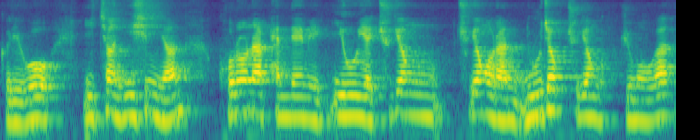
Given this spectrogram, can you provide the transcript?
그리고 2020년 코로나 팬데믹 이후에 추경, 추경을 한 누적 추경 규모가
